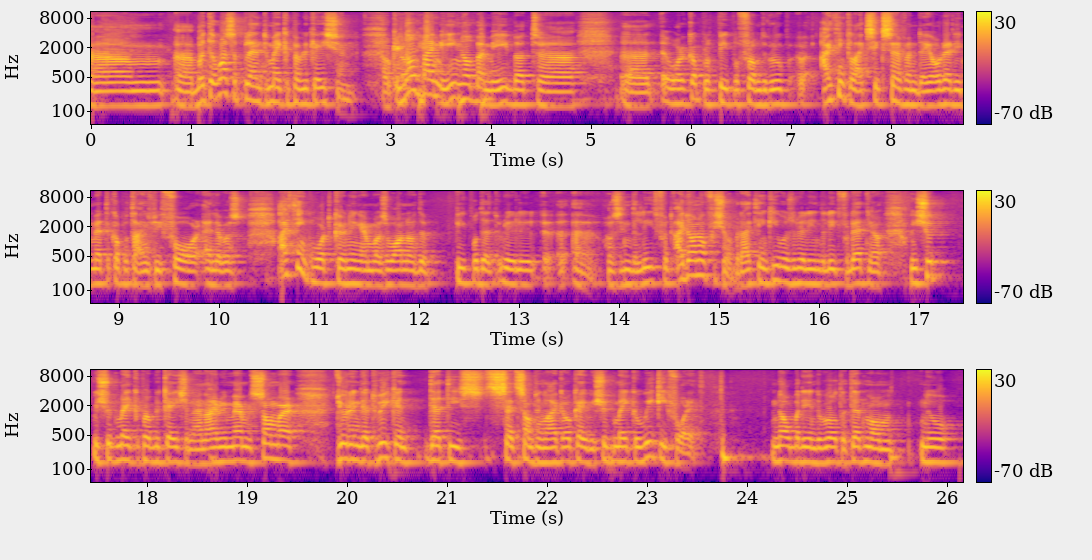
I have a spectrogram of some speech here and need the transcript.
Um, uh, but there was a plan to make a publication. Okay. Not Okay. by me, not by me, but uh, uh, there were a couple of people from the group. I think like six, seven. They already met a couple of times before, and there was. I think Ward Cunningham was one of the people that really uh, uh, was in the lead for. I don't know for sure, but I think he was really in the lead for that. You know, we should we should make a publication. And I remember somewhere during that weekend that he said something like, "Okay, we should make a wiki for it." Nobody in the world at that moment knew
